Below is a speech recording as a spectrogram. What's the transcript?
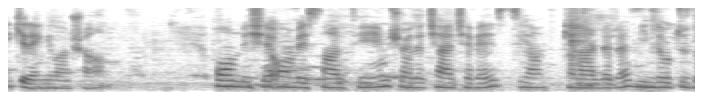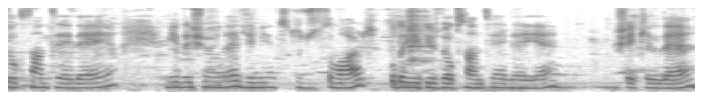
İki rengi var şu an. 15'e 15 santim şöyle çerçeve siyah kenarları 1490 TL'ye. Bir de şöyle demir tutucusu var. Bu da 790 TL'ye. Bu şekilde.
